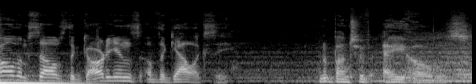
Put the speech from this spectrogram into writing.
call themselves the Guardians of the Galaxy. What a bunch of a-holes.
